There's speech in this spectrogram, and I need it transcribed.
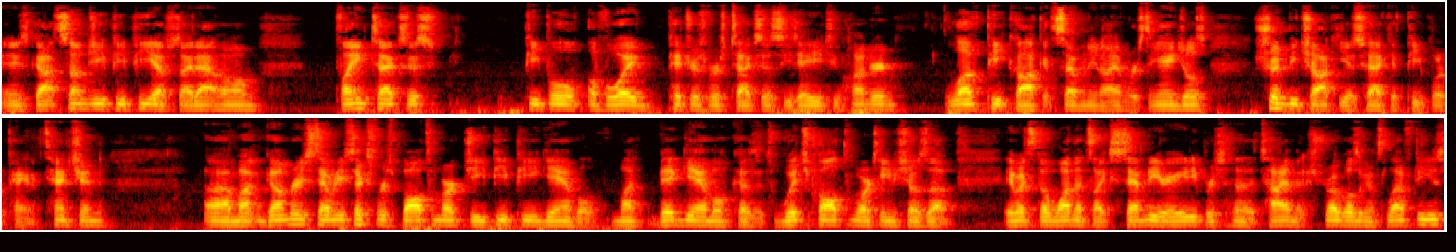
and he's got some GPP upside at home. Playing Texas, people avoid pitchers versus Texas. He's 8,200. Love Peacock at 79 versus the Angels. Should be chalky as heck if people are paying attention. Uh, Montgomery 76 versus Baltimore GPP gamble. Big gamble because it's which Baltimore team shows up. If it's the one that's like 70 or 80% of the time that struggles against lefties,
